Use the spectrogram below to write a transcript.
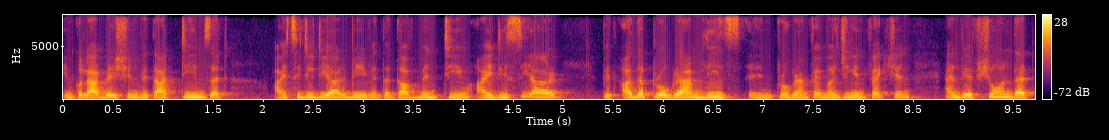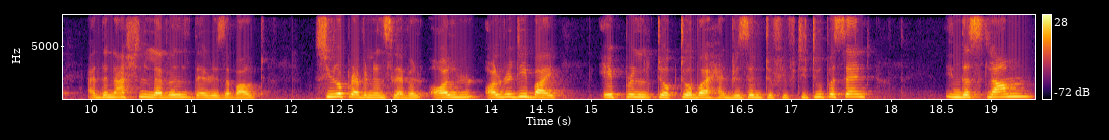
in collaboration with our teams at ICDDRB, with the government team, IDCR, with other program leads in program for emerging infection and we have shown that at the national level there is about seroprevalence level all, already by April to October had risen to 52 percent. In the slum,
